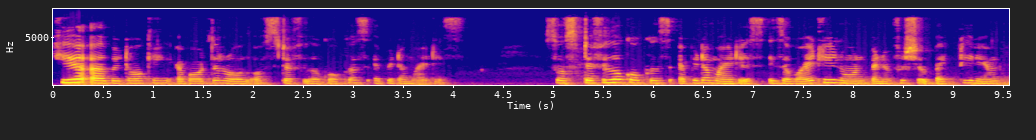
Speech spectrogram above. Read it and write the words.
Here I'll be talking about the role of Staphylococcus epidermidis. So Staphylococcus epidermidis is a widely known beneficial bacterium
